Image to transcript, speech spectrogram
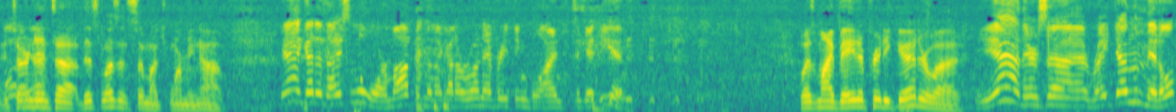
It oh, turned yeah. into this wasn't so much warming up. Yeah, I got a nice little warm up, and then I got to run everything blind to get Ian. Was my beta pretty good or what? Yeah, there's uh right down the middle,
